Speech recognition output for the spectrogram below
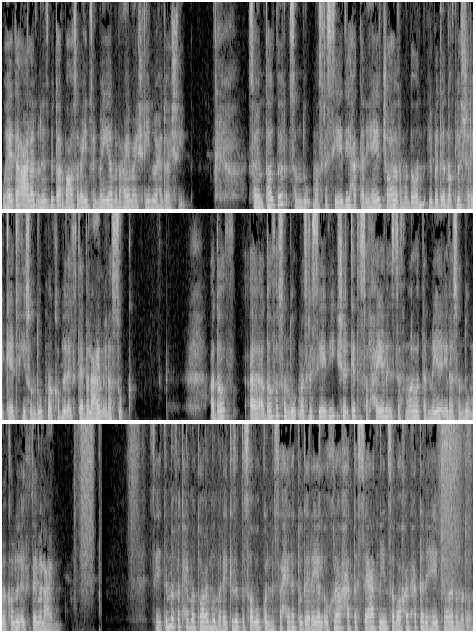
وهذا أعلى بنسبة 74% من عام 2021 سينتظر صندوق مصر السيادي حتى نهاية شهر رمضان لبدء نقل الشركات في صندوق ما قبل الاكتتاب العام إلى السوق. أضاف أضاف صندوق مصر السيادي شركة الصلاحية للاستثمار والتنمية إلى صندوق ما قبل الاكتتاب العام. سيتم فتح مطاعم ومراكز التسوق والمساحات التجارية الأخرى حتى الساعة 2 صباحا حتى نهاية شهر رمضان.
